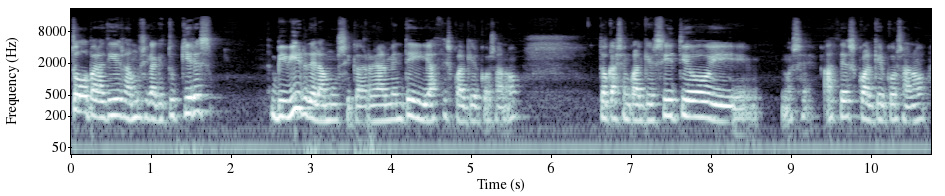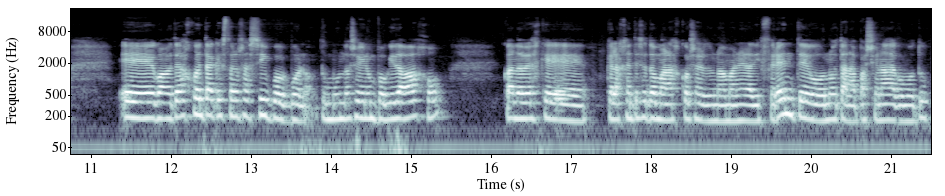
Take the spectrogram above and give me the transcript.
todo para ti es la música, que tú quieres vivir de la música realmente y haces cualquier cosa, ¿no? Tocas en cualquier sitio y, no sé, haces cualquier cosa, ¿no? Eh, cuando te das cuenta que esto no es así, pues bueno, tu mundo se viene un poquito abajo. Cuando ves que, la gente se toma las cosas de una manera diferente o no tan apasionada como tú.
